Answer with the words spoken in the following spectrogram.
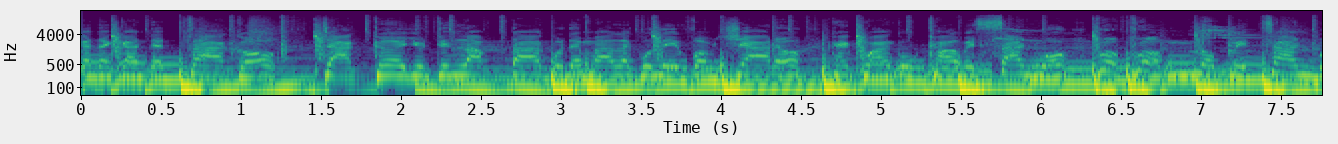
ก็ได้กันแต่ทาโกจากเคยอยู่ที่ลับตากูได้มาแล้วกู live from shadow ใครควางกูเข้าไปสั้นโวพวกพวกมึงหลบไม่ทันโว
